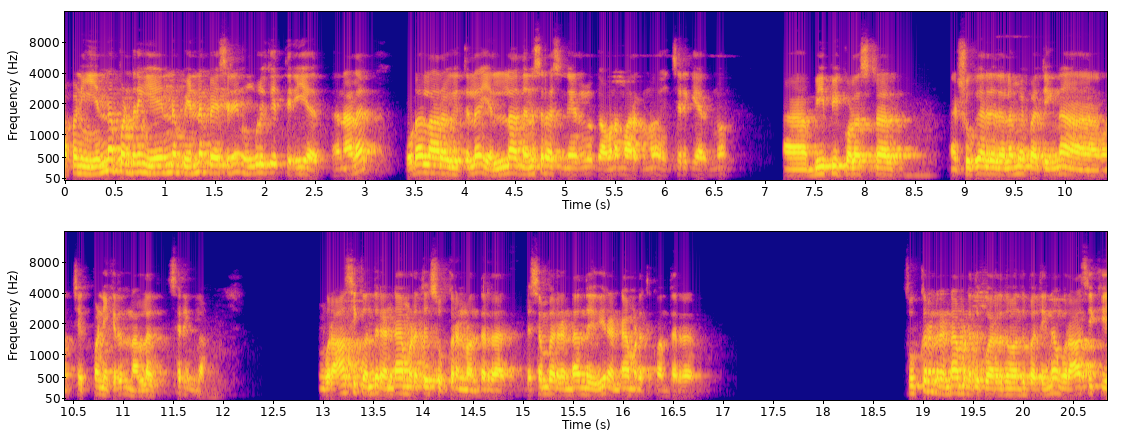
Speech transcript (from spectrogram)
அப்போ நீங்கள் என்ன பண்ணுறீங்க என்ன என்ன பேசுகிறீங்கன்னு உங்களுக்கே தெரியாது. அதனால் உடல் ஆரோக்கியத்தில் எல்லா தனுசராசி நேர்களும் இருக்கணும் எச்சரிக்கையாக இருக்கணும். பிபி கொலஸ்ட்ரால் சுகர் இதெல்லாமே பார்த்தீங்கன்னா செக் பண்ணிக்கிறது நல்லது. சரிங்களா? உங்கள் ராசிக்கு வந்து ரெண்டாம் இடத்துக்கு சுக்கரன் வந்துடுறாரு. டிசம்பர் ரெண்டாம் தேதி ரெண்டாம் இடத்துக்கு வந்துடுறாரு. சுக்கரன் ரெண்டாம் இடத்துக்கு வர்றது வந்து பார்த்தீங்கன்னா ஒரு ராசிக்கு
